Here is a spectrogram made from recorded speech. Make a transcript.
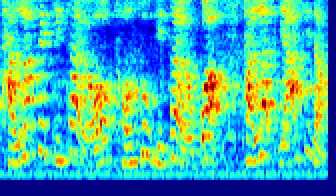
달랏의 기차역, 전통 기차역과 달랏 야시장,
